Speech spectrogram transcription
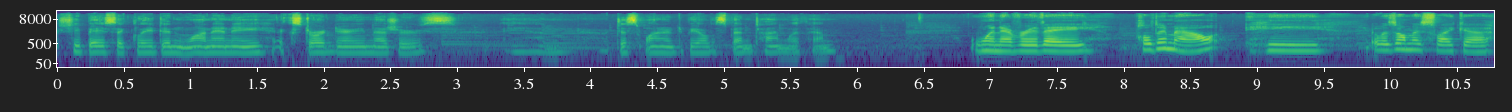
she basically didn't want any extraordinary measures and just wanted to be able to spend time with him. Whenever they pulled him out, he it was almost like a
